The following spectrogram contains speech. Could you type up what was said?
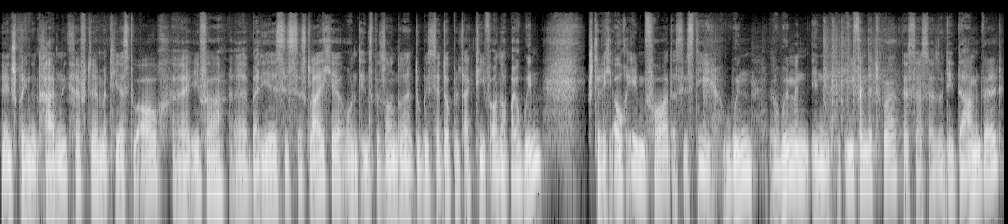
entsprechenden treibenden Kräfte. Matthias, du auch. Äh, Eva, äh, bei dir ist es das Gleiche. Und insbesondere, du bist ja doppelt aktiv auch noch bei WIN. Stelle ich auch eben vor. Das ist die WIN, Women in IFA Network. Das heißt also die Damenwelt.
